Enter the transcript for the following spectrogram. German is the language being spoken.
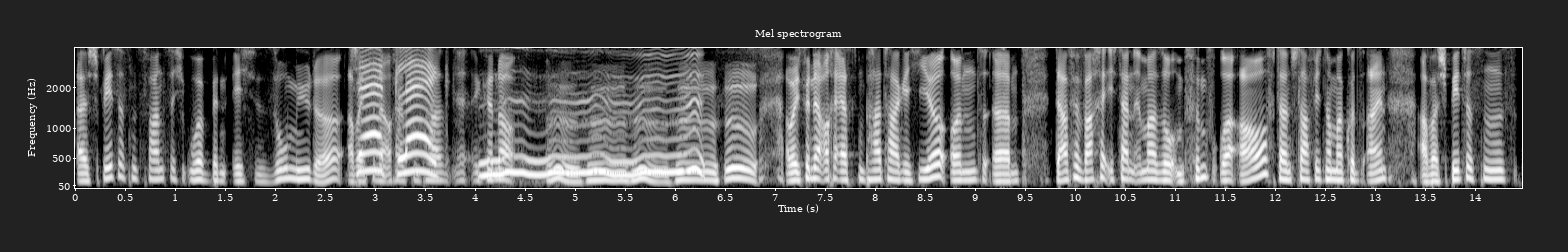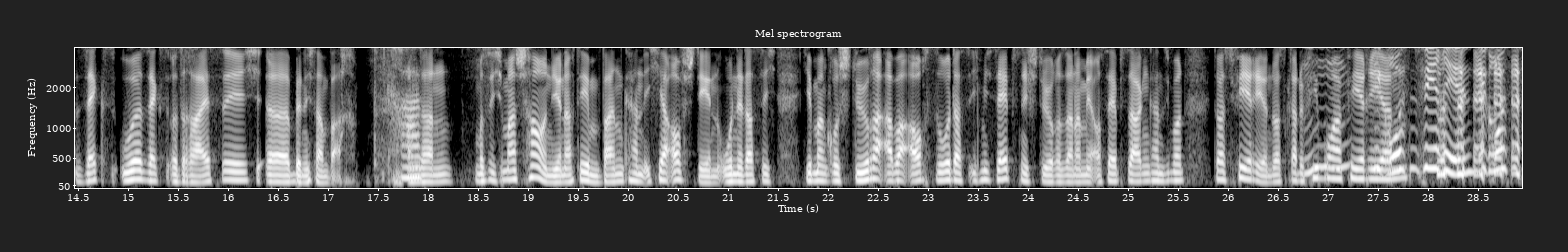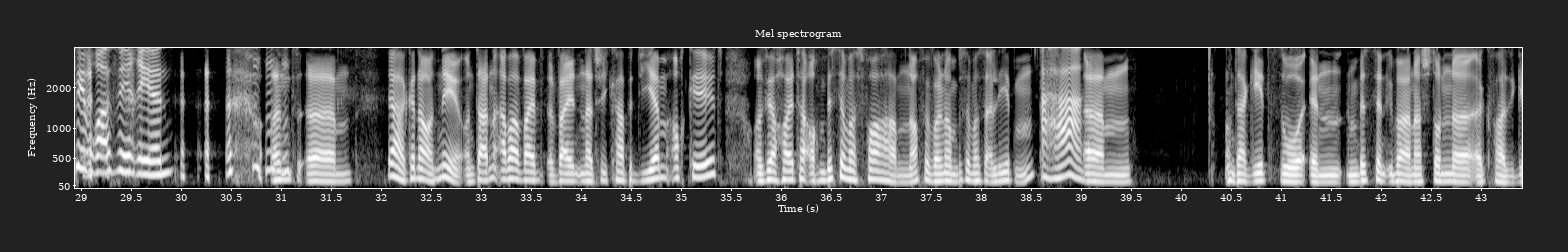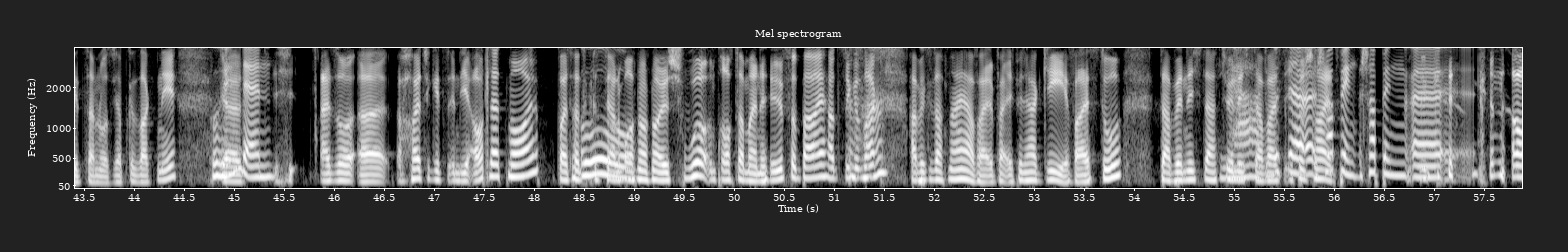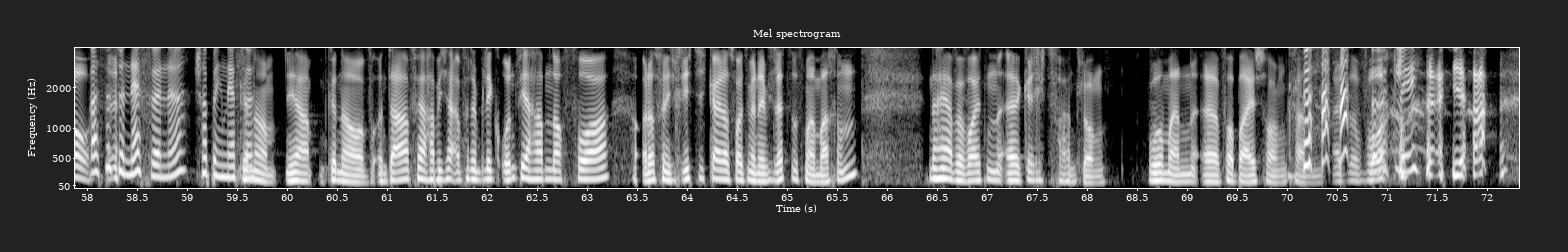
äh, spätestens 20 Uhr bin ich so müde. Aber ich bin ja auch erst ein paar, äh, genau. Uh, uh, uh, uh. Aber ich bin ja auch erst ein paar Tage hier und ähm, dafür wache ich dann immer so um 5 Uhr auf, dann schlafe ich nochmal kurz ein, aber spätestens 6 Uhr, 6.30 Uhr äh, bin ich dann wach. Krass. Und dann muss ich immer schauen, je nachdem, wann kann ich hier aufstehen, ohne dass ich jemand groß störe, aber auch so, dass ich mich selbst nicht störe, sondern mir auch selbst sagen kann, Simon, du hast Ferien, du hast gerade Mhm. Die Februarferien. großen Ferien, die großen Februarferien. Und ähm, ja, genau, nee. Und dann aber, weil, weil natürlich Carpe Diem auch gilt und wir heute auch ein bisschen was vorhaben noch, wir wollen noch ein bisschen was erleben. Aha. Ähm, und da geht's so in ein bisschen über einer Stunde äh, quasi geht's dann los. Ich habe gesagt, nee. Wohin äh, denn? Ich, also äh, heute geht's in die Outlet Mall, weil Tante Oh. Christiane braucht noch neue Schuhe und braucht da meine Hilfe bei, hat sie Aha. gesagt. Habe ich gesagt, naja, weil, weil ich bin ja G, weißt du? Da bin ich natürlich, ja, da du weiß bist ich ja Bescheid. Shopping, Shopping, äh, Genau. was bist du, Neffe, ne? Shopping-Neffe. Genau, ja, genau. Und dafür habe ich ja einfach den Blick. Und wir haben noch vor, und das finde ich richtig geil, das wollten wir nämlich letztes Mal machen. Naja, wir wollten äh, Gerichtsverhandlungen, wo man äh, vorbeischauen kann. Also wo, Wirklich? ja,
